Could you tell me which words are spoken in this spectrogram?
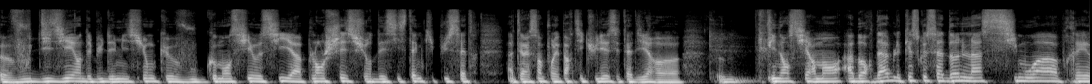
Euh, vous disiez en début d'émission que vous commenciez aussi à plancher sur des systèmes qui puissent être intéressants pour les particuliers, c'est-à-dire euh, financièrement abordables. Qu'est-ce que ça donne, là, six mois après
